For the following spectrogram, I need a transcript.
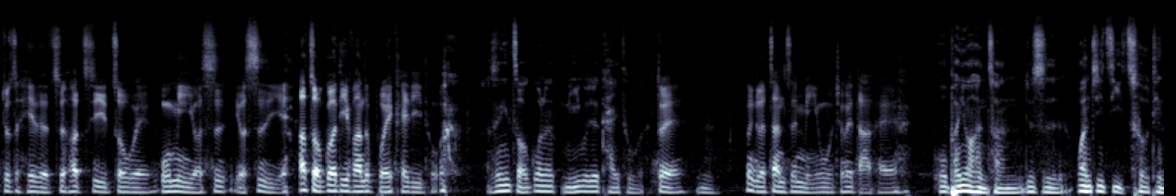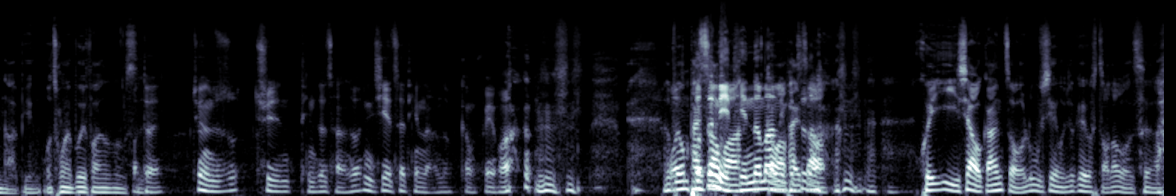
就是黑的，之后自己周围五米有视有视野，他走过的地方都不会开地图。可是你走过了迷雾就开图了。对，嗯，那个战争迷雾就会打开。我朋友很常就是忘记自己车停哪边，我从来不会发生这种事。哦、对。就你说去停车场，说你借车停哪都讲废话，不用拍照吗？不是你停的吗？你拍照？回忆一下我刚刚走的路线，我就可以找到我的车啊。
